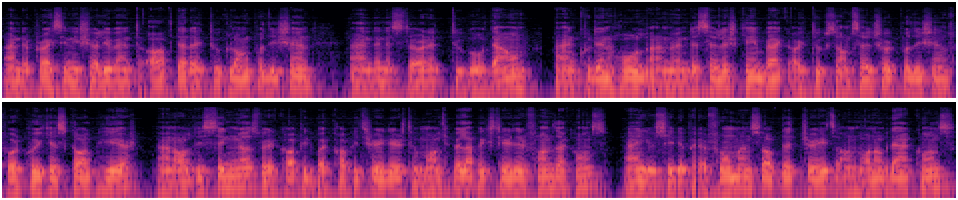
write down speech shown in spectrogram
And the price initially went up that I took long position and then it started to go down and couldn't hold. And when the sellers came back I took some sell short position for quick scalp here and all these signals were copied by copy traders to multiple Apex Trader funds accounts and you see the performance of the trades on one of the accounts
